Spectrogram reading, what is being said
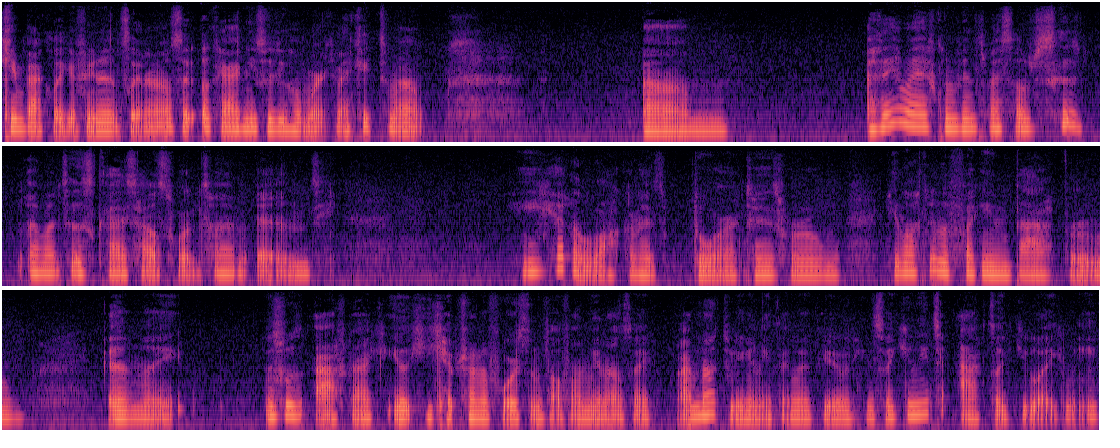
came back like a few minutes later and I was like, okay, I need to do homework and I kicked him out. Um, I think I might have convinced myself just because I went to this guy's house one time and he had a lock on his door to his room. He locked in the fucking bathroom and like this was after I like, he kept trying to force himself on me and I was like, I'm not doing anything with you and he's like, You need to act like you like me.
